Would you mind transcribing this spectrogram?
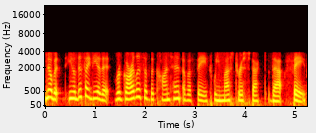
no, but you know this idea that regardless of the content of a faith, we must respect that faith.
